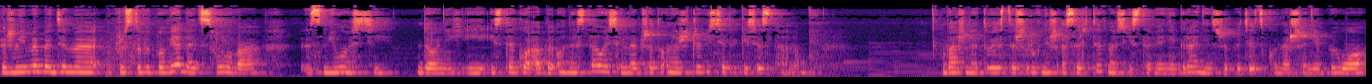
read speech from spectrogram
to jeżeli my będziemy po prostu wypowiadać słowa z miłości do nich i, i z tego, aby one stały się lepsze, to one rzeczywiście takie się staną. Ważne tu jest też również asertywność i stawianie granic, żeby dziecko nasze nie było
